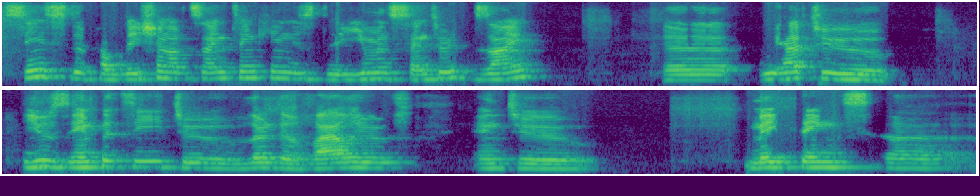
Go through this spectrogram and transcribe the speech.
since the foundation of design thinking is the human-centered design, uh, we have to use empathy to learn the values and to make things uh,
